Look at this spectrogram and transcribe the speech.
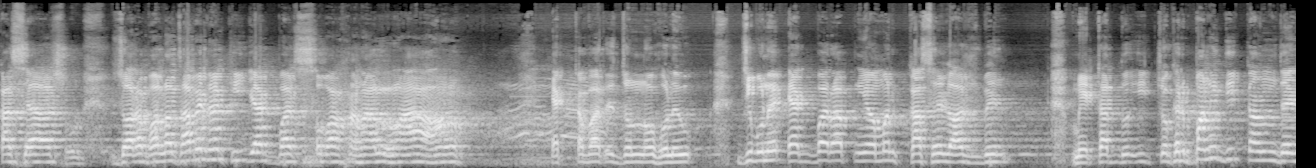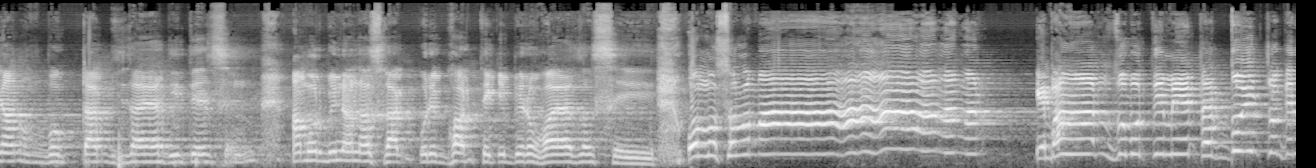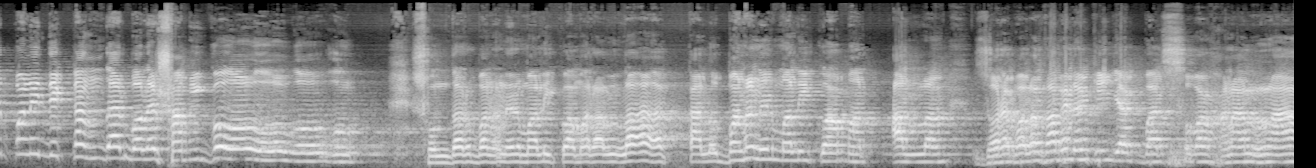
কাছে আসুন। জরা বলা যাবে না কি একবার সোবাহানাল্লাহ। একটা বারের জন্য হলেও জীবনে একবার আপনি আমার কাছে আসবেন। মেয়েটার দুই চোখের পানি দিয়ে কান্দে যান বুকটা ভিজায়া দিতেছেন। আমর বিনা নাচ রাগ করে ঘর থেকে বের হয়ে যাচ্ছে। ও মুসলমান, এবার যুবতী মেয়েটার দুই চোখের পানি দিয়ে কান্দার বলে, স্বামী গো সুন্দর বানানের মালিক আমার আল্লাহ, কালো বানানের মালিক আমার আল্লাহ। জরে বলা যাবে নাকি একবার? সোবা আল্লাহ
